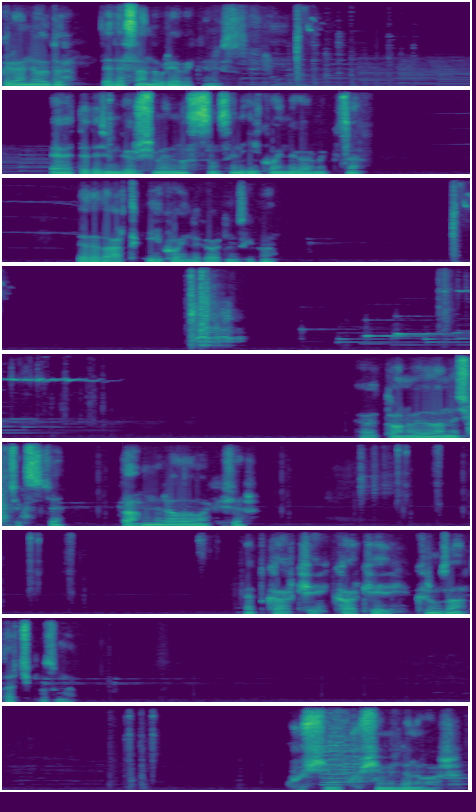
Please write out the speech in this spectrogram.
Granny öldü. Dede sen de buraya bekleniyorsun. Evet dedeciğim görüşmeli nasılsın? Seni ilk oyunda görmek güzel. Dede de artık ilk oyunda gördüğünüz gibi. Evet tornavidadan ne çıkacak sizce? Tahminleri alalım arkadaşlar. Evet kar key. Kırmızı anahtar çıkmaz umarım. Kuş yemi, kuş yeminde ne var?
